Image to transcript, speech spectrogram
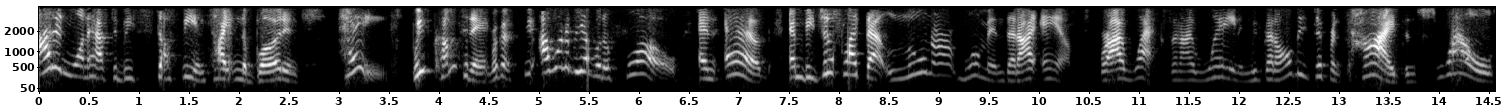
I didn't want to have to be stuffy and tight in the bud and hey, we've come today. We're gonna. I want to be able to flow and ebb and be just like that lunar woman that I am, where I wax and I wane and we've got all these different tides and swells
